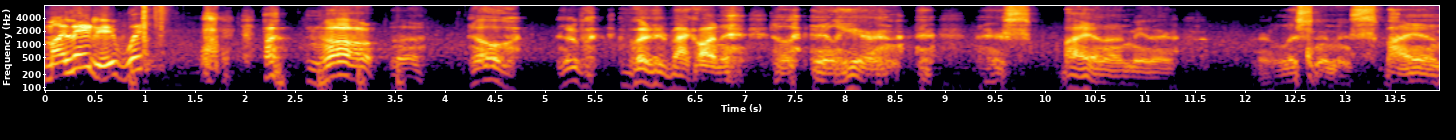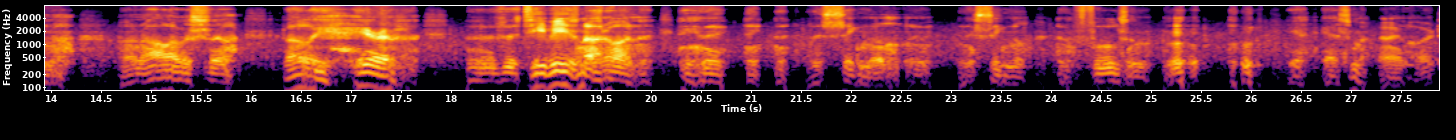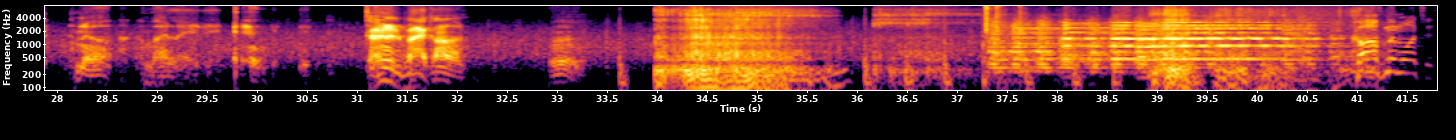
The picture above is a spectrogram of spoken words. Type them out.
My lady, wait. No, uh, no. Put it back on. They'll, they'll hear. They're, they're spying on me. They're, they're listening and spying on all of us. They'll, they'll hear if the TV's not on. The, the, the signal, the signal fools them. yes, my lord. No, my lady. Turn it back on. Kaufman wants his...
